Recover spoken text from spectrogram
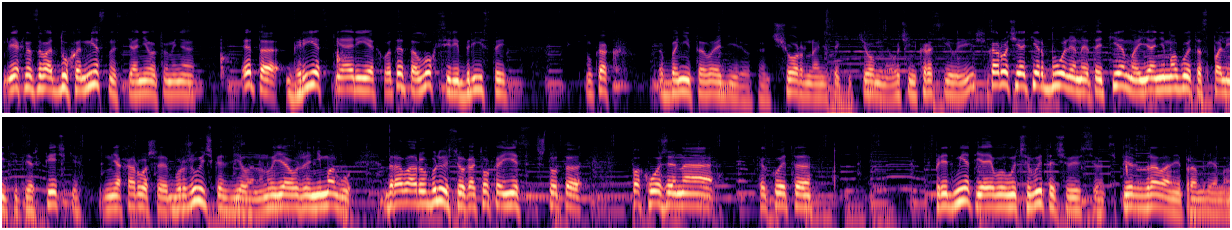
я их называю духом местности, они вот у меня... Это грецкий орех, вот это лох серебристый, ну как эбонитовое дерево, прям черные, они такие темные, очень красивые вещи. Короче, я теперь болен этой темой, я не могу это спалить теперь в печке. У меня хорошая буржуечка сделана, но я уже не могу. Дрова рублю, все, как только есть что-то похожее на какой-то предмет, я его лучше выточу и все. Теперь с дровами проблема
